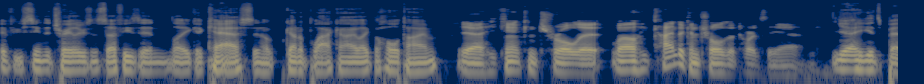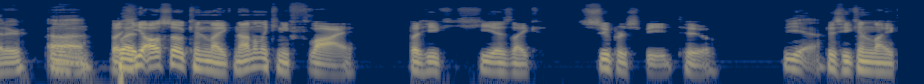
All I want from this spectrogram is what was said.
if you've seen the trailers and stuff, he's in like a cast and a, got a black eye like the whole time. Yeah, he can't control it. Well, he kind of controls it towards the end. Yeah, he gets better. Uh, Um, but, but- he also can like not only can he fly, but he he has like super speed too. Yeah, because he can like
